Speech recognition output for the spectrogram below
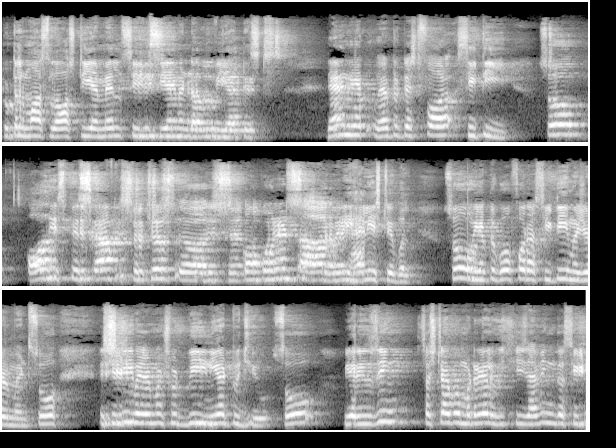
total mass loss, TML, CVCM and WVR tests. Then we have, we have to test for CTE. So all these spacecraft structures, uh, these uh, components are very highly stable. So we have to go for a CT measurement. So the CTE measurement should be near to zero. So we are using such type of material which is having the CT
